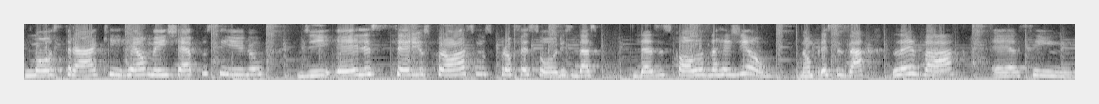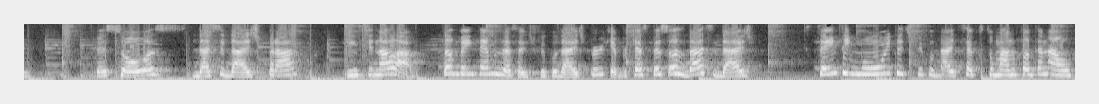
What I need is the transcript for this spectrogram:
mostrar que realmente é possível de eles serem os próximos professores das, das escolas da região. Não precisar levar é, assim pessoas da cidade para ensinar lá também temos essa dificuldade. Por quê? Porque as pessoas da cidade sentem muita dificuldade de se acostumar no Pantanal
